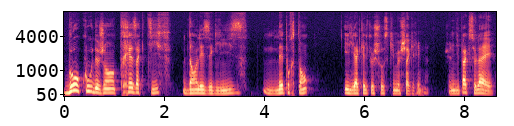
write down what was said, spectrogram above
beaucoup de gens très actifs dans les églises, mais pourtant, il y a quelque chose qui me chagrine. Je ne dis pas que cela est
